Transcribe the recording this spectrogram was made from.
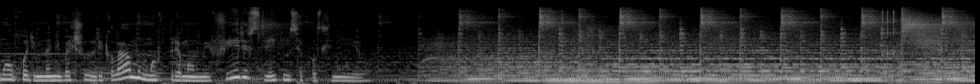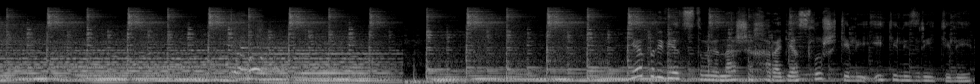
мы уходим на небольшую рекламу. Мы в прямом эфире. Встретимся после нее. Я приветствую наших радиослушателей и телезрителей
